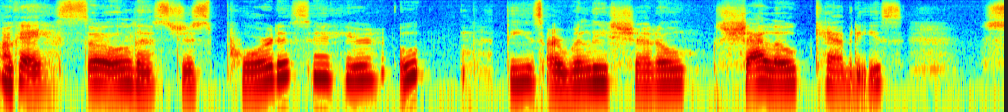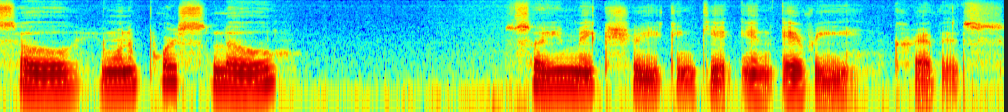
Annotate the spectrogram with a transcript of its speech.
Okay, so let's just pour this in here. Oop, these are really shallow, shallow cavities. So you want to pour slow so you make sure you can get in every crevice.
